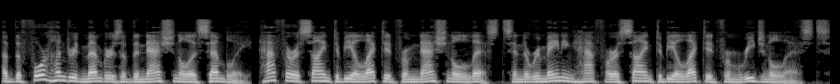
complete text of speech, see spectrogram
Of the 400 members of the National Assembly, half are assigned to be elected from national lists and the remaining half are assigned to be elected from regional lists.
